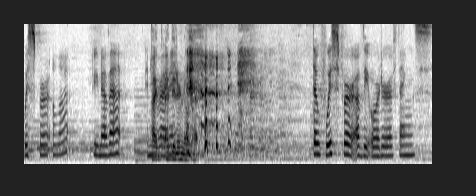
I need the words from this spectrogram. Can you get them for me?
Whisper a lot. Do you know that? In your I, I didn't know that. the whisper of the order of things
